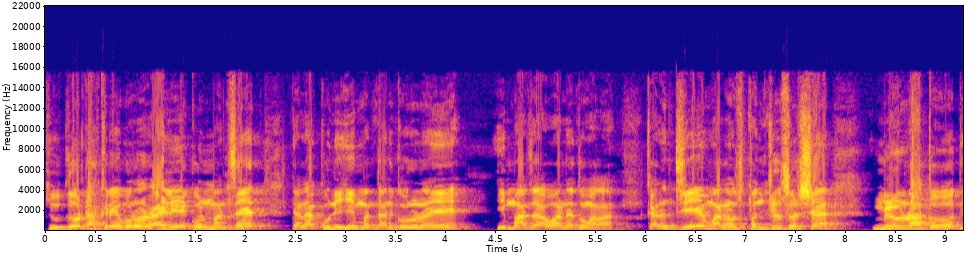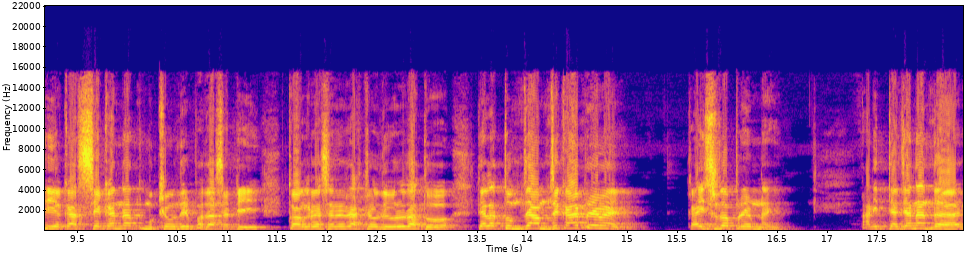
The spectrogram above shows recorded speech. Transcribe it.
की उद्धव ठाकरेबरोबर राहिलेले कोण माणसं आहेत त्यांना कुणीही मतदान करू नये. ही माझं आव्हान आहे तुम्हाला. कारण जे माणूस पंचवीस वर्ष मिळून राहतो ते एका सेकंदात मुख्यमंत्री पदासाठी काँग्रेस आणि राष्ट्रवादीवर राहतो. त्याला तुमचं आमचं काय प्रेम आहे? काहीसुद्धा प्रेम नाही. आणि त्याच्यानंतर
